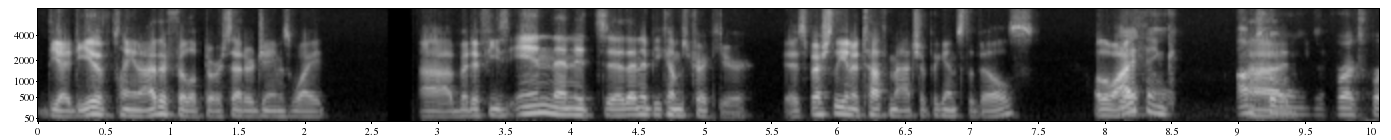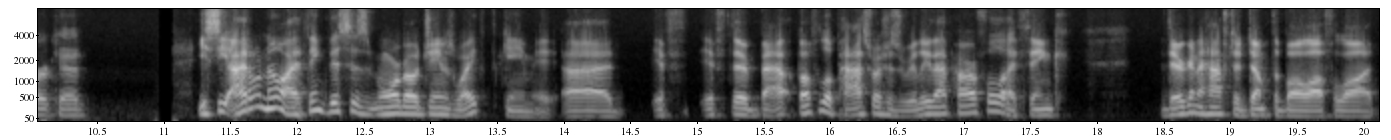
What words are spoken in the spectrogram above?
the idea of playing either Philip Dorsett or James White. Uh, but if he's in, then it uh, then it becomes trickier, especially in a tough matchup against the Bills. Although yeah, I think I'm still uh, Rex Burkhead. You see, I don't know. I think this is more about James White's game. Uh, if if the ba- Buffalo pass rush is really that powerful, I think they're going to have to dump the ball off a lot.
